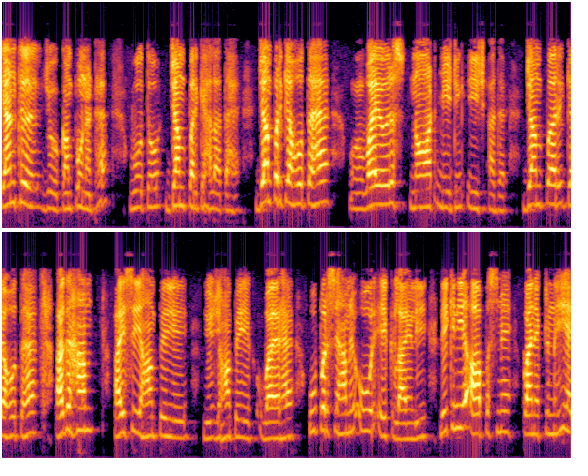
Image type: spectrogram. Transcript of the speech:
टेंथ जो कंपोनेंट है, वो तो जंपर कहलाता है। जंपर क्या होता है? Wires not meeting each other jumper क्या होता है? अगर हम ऐसे यहाँ पे, ये ये यहाँ पे एक वायर है, ऊपर से हमने और एक लाइन ली, लेकिन ये आपस में कनेक्ट नहीं है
